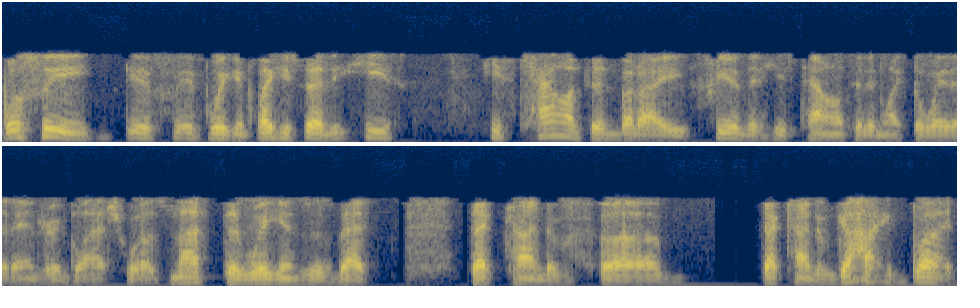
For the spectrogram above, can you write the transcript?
we'll see if if Wiggins, like you said, he's he's talented, but I fear that he's talented in like the way that Andray Blatche was. Not that Wiggins is that that kind of uh, that kind of guy, but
